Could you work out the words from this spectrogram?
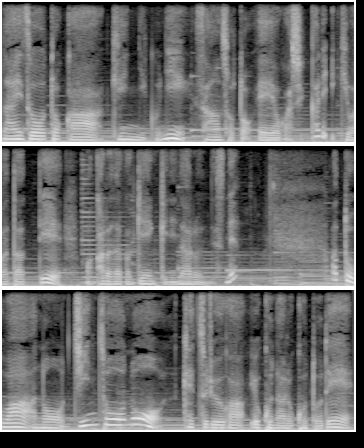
内臓とか筋肉に酸素と栄養がしっかり行き渡って、まあ、体が元気になるんですね。あとはあの腎臓の血流が良くなることで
